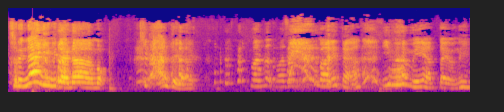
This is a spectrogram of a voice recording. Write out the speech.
それ何？みたいな。もうキラーンっていうね。まざまざバレた？今目やったよね。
